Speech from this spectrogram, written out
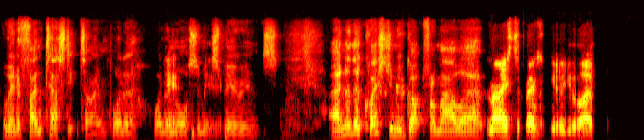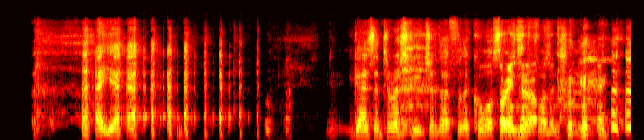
We had a fantastic time. What a what an yeah. awesome experience. Another question we've got from our nice to rescue you. yeah, you guys had to rescue each other for the course. For fun,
